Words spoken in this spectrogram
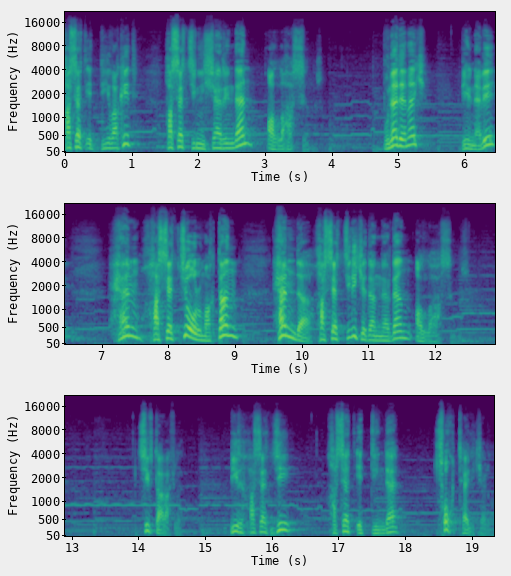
Haset ettiği vakit hasetçinin şerrinden Allah'a sığınır. Bu ne demek? Bir nevi hem hasetçi olmaktan hem de hasetçilik edenlerden Allah'a sığınır. Çift taraflı. Bir hasetçi haset ettiğinde çok tehlikeli olur.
